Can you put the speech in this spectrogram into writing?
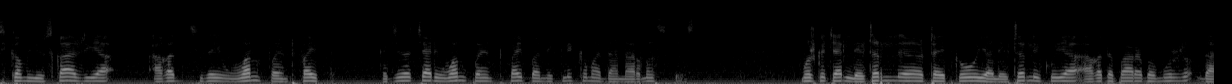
چې کوم یوز کارډ یا هغه چې دی ون پوینټ فایف دی که زه چېرې ون پوینټ فایف باندې کلیک کوم دا نارمل سپیس دی موږ که چېرې لیټر ټایپ کوو یا لیټر لیکو یا هغه دپاره به موږ دا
